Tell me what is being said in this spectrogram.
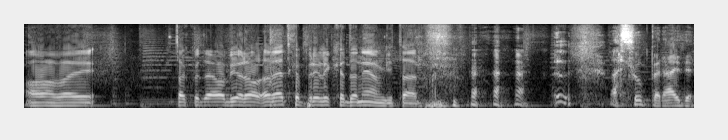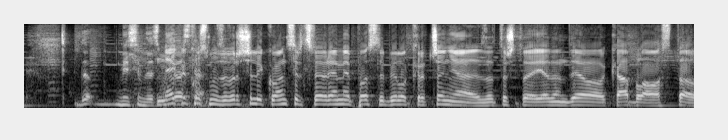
Ovaj, tako da je ovo bio redka prilika da nemam gitaru. A super, ajde. Do, mislim da smo Nekako dosta... smo završili koncert, sve vreme je posle bilo krčanja, zato što je jedan deo kabla ostao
